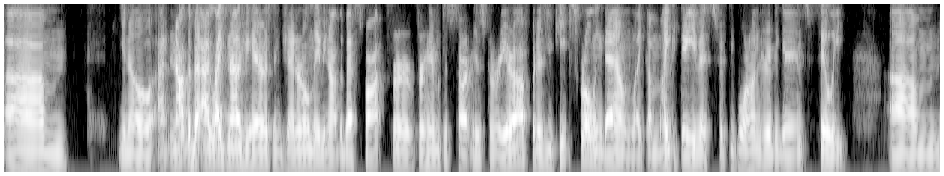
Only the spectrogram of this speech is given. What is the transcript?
Um, you know, not the best. I like Najee Harris in general. Maybe not the best spot for for him to start his career off. But as you keep scrolling down, like a Mike Davis, fifty four hundred against Philly, um,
